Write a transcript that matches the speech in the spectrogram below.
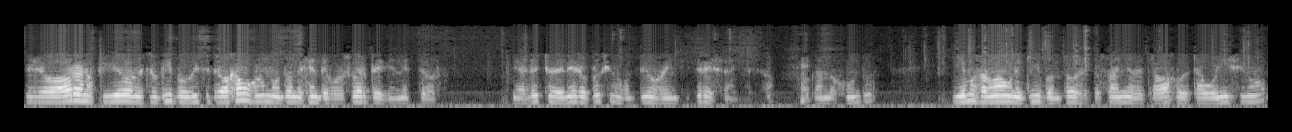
Pero ahora nos pidió nuestro equipo, ¿viste? Trabajamos con un montón de gente, por suerte, que en estos... Mira, el 8 de enero próximo cumplimos 23 años, ¿no? Tocando juntos. Y hemos armado un equipo en todos estos años de trabajo que está buenísimo.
